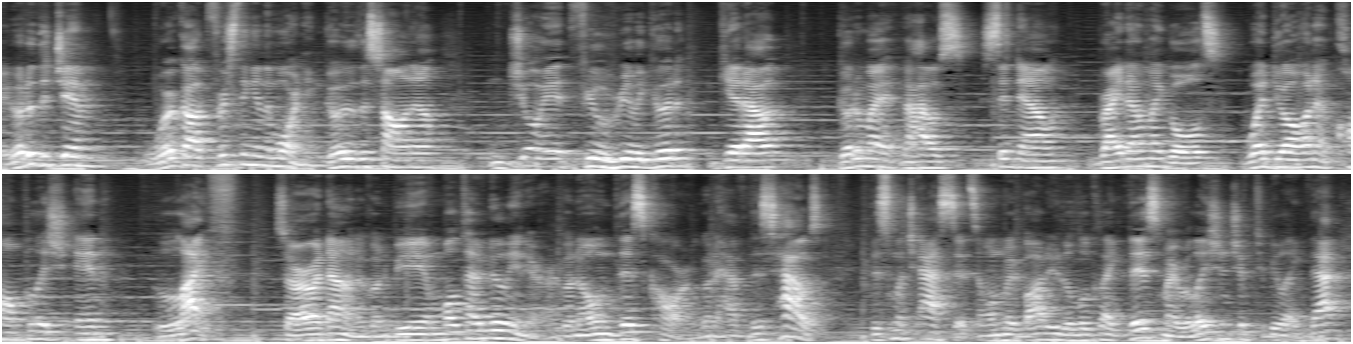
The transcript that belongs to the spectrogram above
I go to the gym, work out first thing in the morning, go to the sauna, enjoy it, feel really good, get out, go to my house, sit down, write down my goals. What do I want to accomplish in life? So I write down, I'm going to be a multimillionaire. I'm going to own this car. I'm going to have this house, this much assets. I want my body to look like this, my relationship to be like that.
